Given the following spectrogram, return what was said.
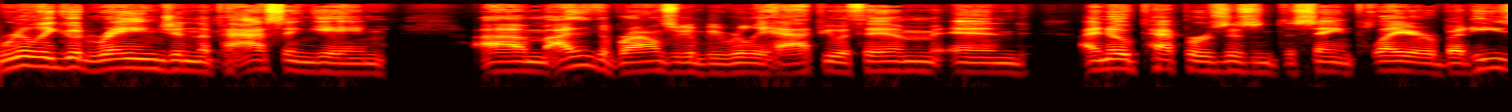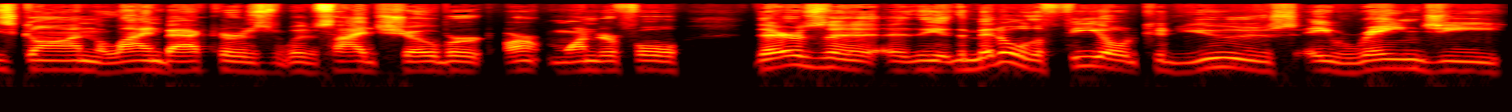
really good range in the passing game. Um, I think the Browns are going to be really happy with him. And I know Peppers isn't the same player, but he's gone. The linebackers besides Schobert aren't wonderful. There's a the, the middle of the field could use a rangy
